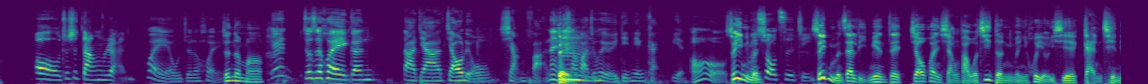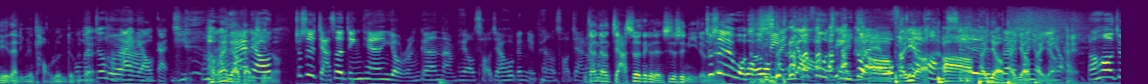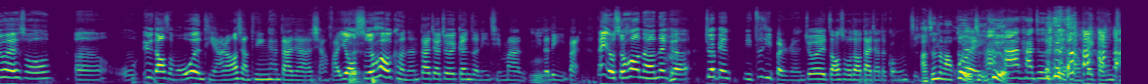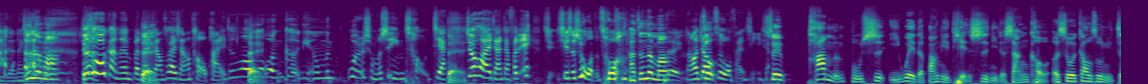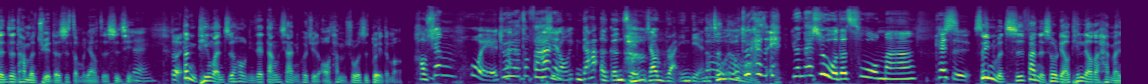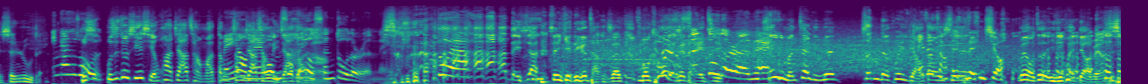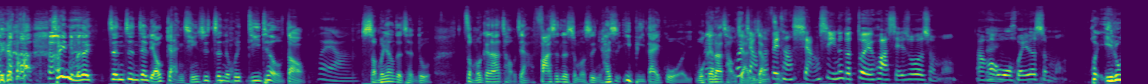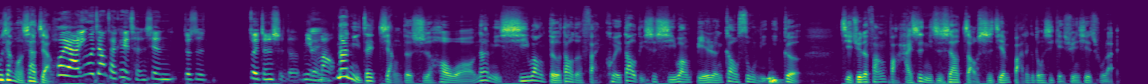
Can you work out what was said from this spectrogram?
哦，就是当然会，我觉得会。真的吗？因为就是会跟大家交流想法，那你的想法就会有一点点改变。哦，所以你们受刺激，所以你们在里面在交换想法。我记得你们会有一些感情的也在里面讨论，对不对？我们就很爱聊感情，很爱聊感情。就是假设今天有人跟男朋友吵架或跟女朋友吵架，你刚刚假设那个人是就是你，对不对？就是我隔壁朋友附近，对我朋友啊，朋友朋友朋友，然后就会说。嗯，我遇到什么问题啊？然后想听听看大家的想法。有时候可能大家就会跟着你一起骂你的另一半，但有时候呢，那个就会变你自己本人就会遭受到大家的攻击啊！真的吗？会有会有他他就是最常被攻击的那个。真的吗？就是我可能本来讲出来想要讨牌，就说我很可怜，我们为了什么事情吵架？对，就后来讲讲，发现哎，其其实是我的错啊！真的吗？对，然后就要自我反省一下。所以。他们不是一味的帮你舔舐你的伤口，而是会告诉你真正他们觉得是怎么样子的事情。对对。那你听完之后，你在当下你会觉得哦，他们说的是对的吗？好像会，就是他都发现容易，你的耳根子也比较软一点，真的。我就开始哎，原来是我的错吗？开始。所以你们吃饭的时候聊天聊的还蛮深入的，应该是说不是不是就些闲话家常吗？当张家长李家短啊，很有深度的人呢。对啊，等一下，先给你一个掌声。某扣两个台阶的人呢，所以你们在里面。真的会聊到一些 没有，这个已经坏掉了，没关系。所以你们的真正在聊感情，是真的会 detail 到会啊什么样的程度？怎么跟他吵架？发生了什么事情？还是一笔带过而已？我跟他吵架，讲的非常详细，那个对话谁说了什么，然后我回了什么，会一路这样往下讲。会啊，因为这样才可以呈现就是最真实的面貌。那你在讲的时候哦，那你希望得到的反馈，到底是希望别人告诉你一个？解决的方法，还是你只是要找时间把那个东西给宣泄出来？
